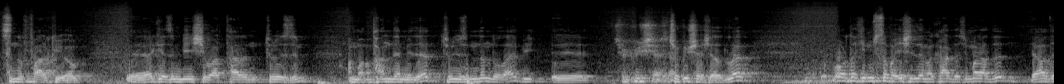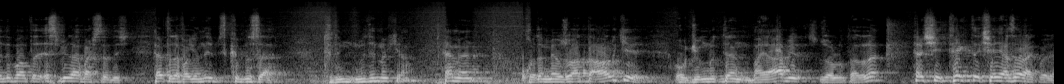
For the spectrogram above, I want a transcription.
sınıf farkı yok. E, herkesin bir işi var, tarım, turizm. Ama pandemide turizmden dolayı bir e, çöküş yaşadı. çöküş yaşadılar. Oradaki Mustafa Yeşilleme kardeşim aradı. Ya dedi Balta espriler başladı. Her tarafa gönderdik biz Kıbrıs'a. Dedim ne demek ya? Hemen o kadar mevzuat da ağır ki o gümrükten bayağı bir zorluklarla her şeyi tek tek şey yazarak böyle.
